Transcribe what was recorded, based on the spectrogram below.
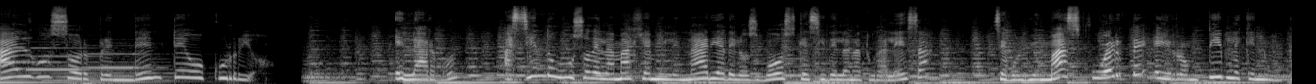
algo sorprendente ocurrió. El árbol, haciendo uso de la magia milenaria de los bosques y de la naturaleza, se volvió más fuerte e irrompible que nunca.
